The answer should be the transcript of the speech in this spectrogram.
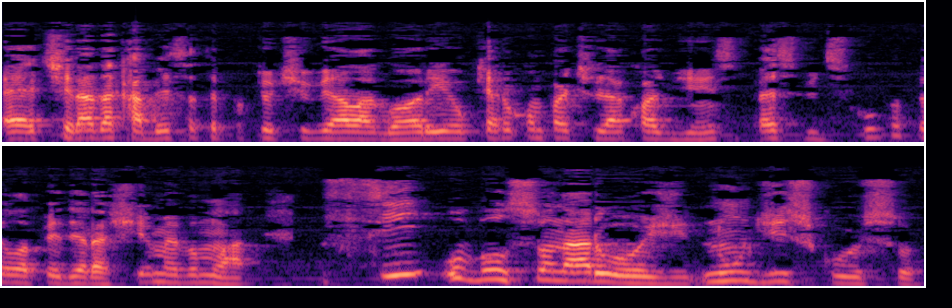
é, tirar da cabeça, até porque eu tive ela agora e eu quero compartilhar com a audiência. Peço desculpa pela pederastia, mas vamos lá. Se o Bolsonaro hoje, num discurso,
